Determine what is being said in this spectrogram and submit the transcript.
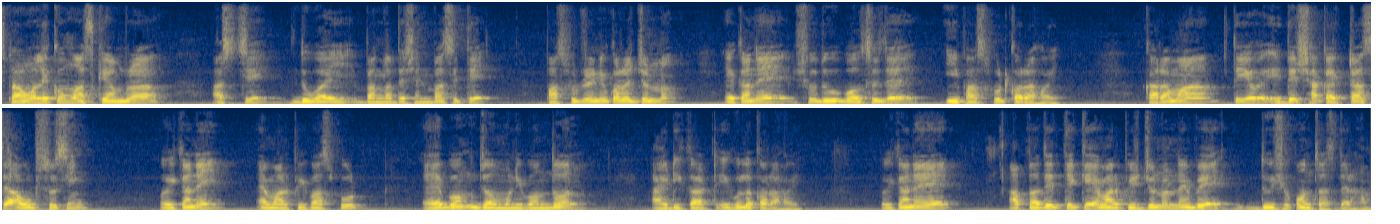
সালামু আলাইকুম। আজকে আমরা আসছি দুবাই বাংলাদেশ এম্বাসিতে পাসপোর্ট রিনিউ করার জন্য। এখানে শুধু বলছে যে ই পাসপোর্ট করা হয়। কারামাতেও এদের শাখা একটা আছে আউটসোর্সিং ওইখানে এমআরপি পাসপোর্ট এবং জন্ম নিবন্ধন আইডি কার্ড এগুলো করা হয়। ওইখানে আপনাদের থেকে এমআরপির জন্য নেবে দুইশো পঞ্চাশ দেড়হাম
